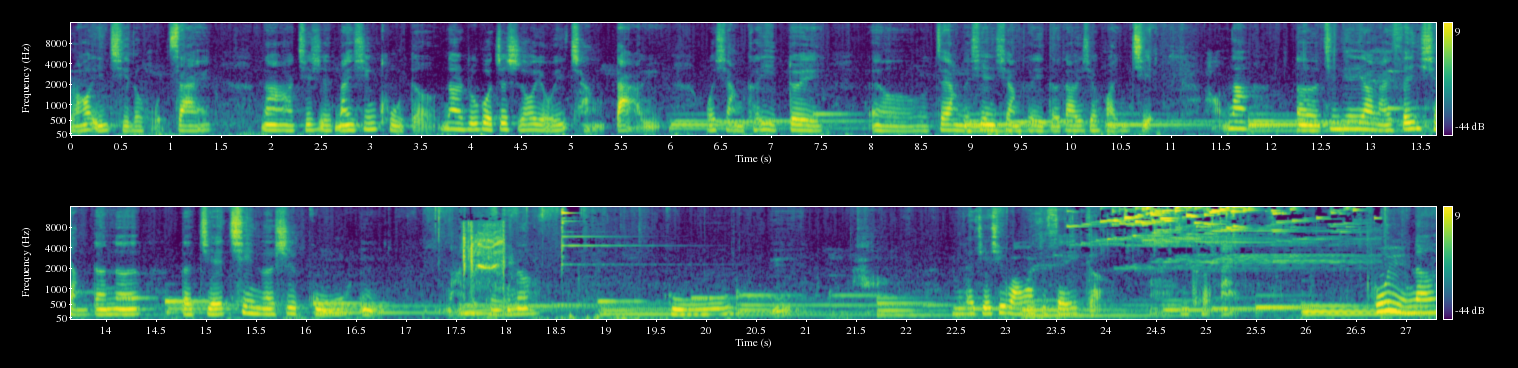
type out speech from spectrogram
然后引起了火灾。那其实蛮辛苦的。那如果这时候有一场大雨，我想可以对呃这样的现象可以得到一些缓解。好，那呃，今天要来分享的呢的节气呢是谷雨，哪个谷呢？谷雨。好，我们的节气娃娃是这一个，很可爱。谷雨呢，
